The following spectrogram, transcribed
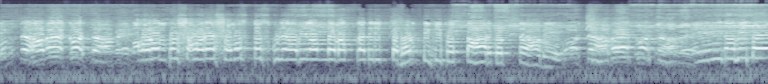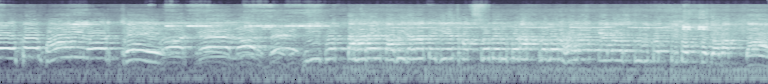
করতে হবে করতে হবে। বহরমপুর শহরের সমস্ত স্কুলে অবিলম্বে মাত্রাতিরিক্ত ভর্তি ফি প্রত্যাহার করতে হবে। করতে হবে করতে হবে। এই দাবিতে লড়ছে। লড়ছে ফি প্রত্যাহারের দাবি জানাতে গিয়ে ছাত্রদের উপর আক্রমণ হলো কেন স্কুল কর্তৃপক্ষ জবাব দাও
